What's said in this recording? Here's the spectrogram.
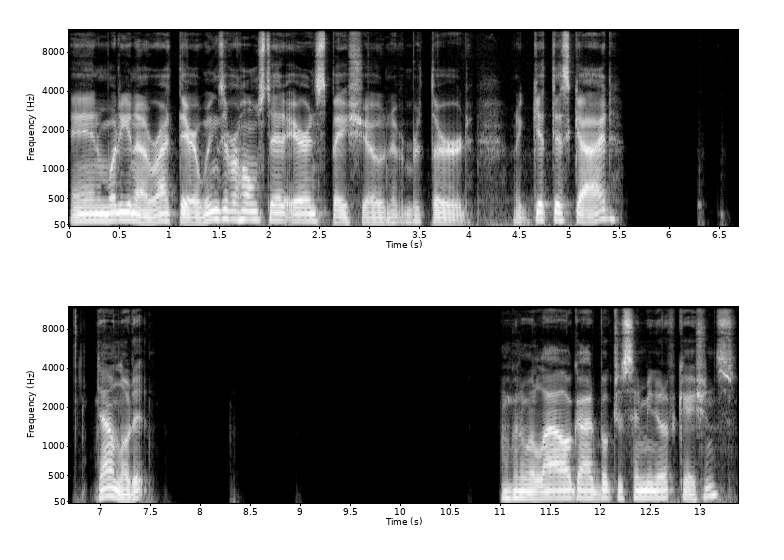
And what do you know, right there, Wings Over Homestead Air and Space Show, November 3rd. I'm going to get this guide, download it. I'm going to allow Guidebook to send me notifications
